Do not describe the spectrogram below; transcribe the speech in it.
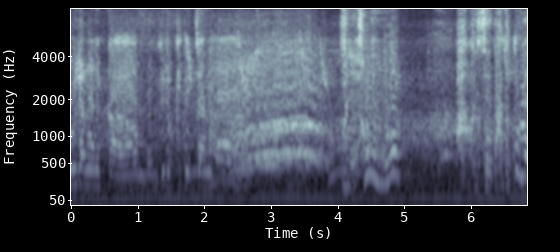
자고 일어나니까 목이 이렇게 됐잖아 아니, 성님도? 아, 글쎄, 나도 꿈에.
